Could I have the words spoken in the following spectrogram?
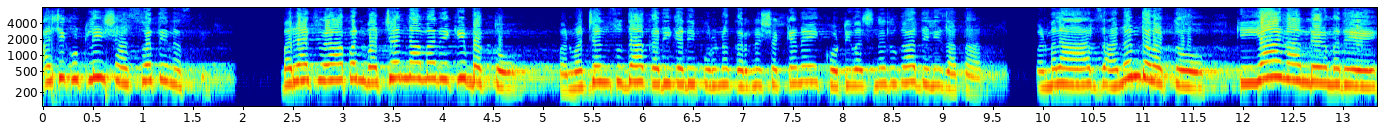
अशी कुठली शाश्वती नसते. बऱ्याच वेळा आपण वचननामा देखील बघतो पण वचन सुद्धा कधी कधी पूर्ण करणं शक्य नाही. खोटी वचनं सुद्धा दिली जातात. पण मला आज आनंद वाटतो की या नांदेडमध्ये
